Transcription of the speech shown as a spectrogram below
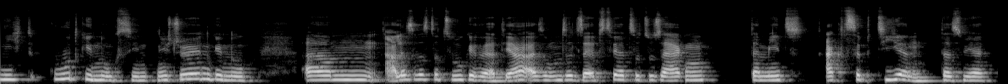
nicht gut genug sind, nicht schön genug. Ähm, alles, was dazugehört, ja. Also unser Selbstwert sozusagen damit akzeptieren, dass wir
